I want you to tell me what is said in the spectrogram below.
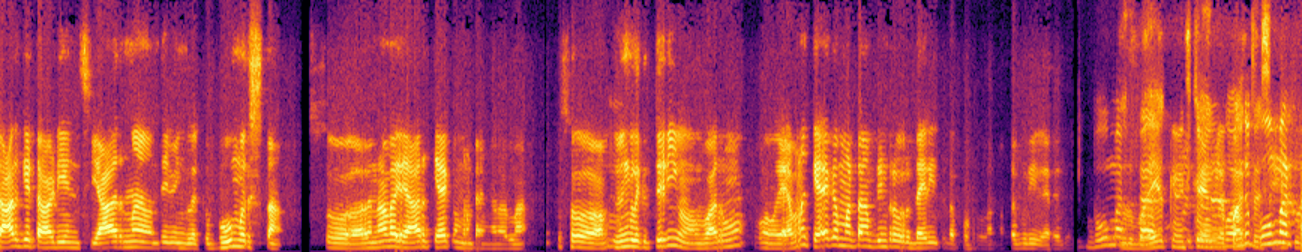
டார்கெட் ஆடியன்ஸ் யாருன்னா வந்து இவங்களுக்கு பூமர்ஸ் தான். ஸோ அதனால யாரும் கேட்க மாட்டாங்க அதெல்லாம். ஸோ. இவங்களுக்கு தெரியும் வரும். எவனும் கேட்க மாட்டான் அப்படின்ற ஒரு தைரியத்துல போட்டுருவாங்க. மற்றபடி வேற ஒரு பூமர்ஸ்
